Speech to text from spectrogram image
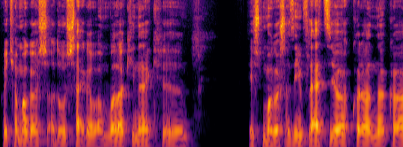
hogyha magas adóssága van valakinek, és magas az infláció, akkor annak a,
